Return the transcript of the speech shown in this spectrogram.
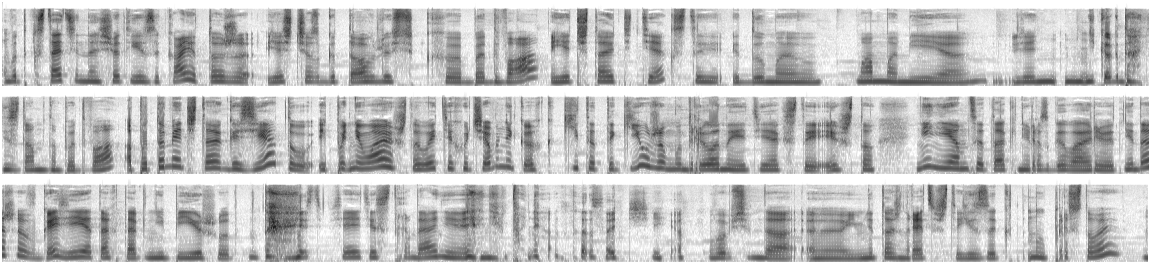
Вот, кстати, насчет языка я тоже, я сейчас готовлюсь к B2, и я читаю эти тексты и думаю, мама мия, я никогда не сдам на Б2. А потом я читаю газету и понимаю, что в этих учебниках какие-то такие уже мудреные тексты, и что ни немцы так не разговаривают, ни даже в газетах так не пишут. Ну, то есть все эти страдания непонятно зачем. В общем, да, э, мне тоже нравится, что язык, ну, простой, и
